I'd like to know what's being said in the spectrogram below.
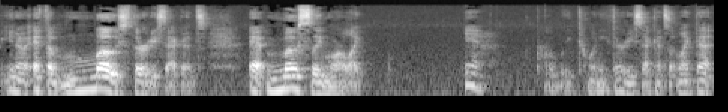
you know at the most 30 seconds, at mostly more like yeah, probably 20, 30 seconds, something like that.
